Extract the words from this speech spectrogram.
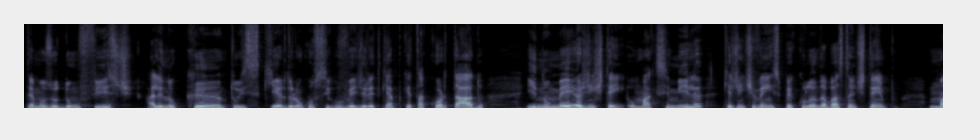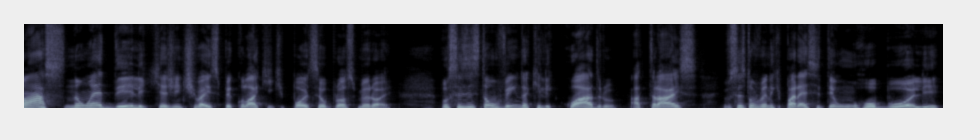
temos o Doomfist, ali no canto esquerdo, eu não consigo ver direito quem é porque tá cortado. E no meio a gente tem o Maximilian, que a gente vem especulando há bastante tempo. Mas não é dele que a gente vai especular aqui que pode ser o próximo herói. Vocês estão vendo aquele quadro atrás? Vocês estão vendo que parece ter um robô ali,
